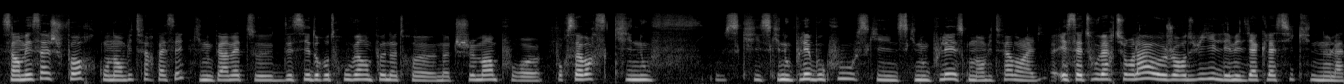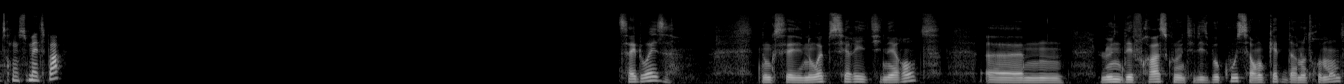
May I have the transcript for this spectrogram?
C'est un message fort qu'on a envie de faire passer, qui nous permette euh, d'essayer de retrouver un peu notre, euh, notre chemin pour, euh, pour savoir ce qui nous ce qui, ce qui, nous plaît beaucoup, ce qui, ce qui nous plaît et ce qu'on a envie de faire dans la vie. Et cette ouverture-là, aujourd'hui, les médias classiques ne la transmettent pas. Sideways, donc c'est une web série itinérante. Euh, L'une des phrases qu'on utilise beaucoup, c'est en quête d'un autre monde.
